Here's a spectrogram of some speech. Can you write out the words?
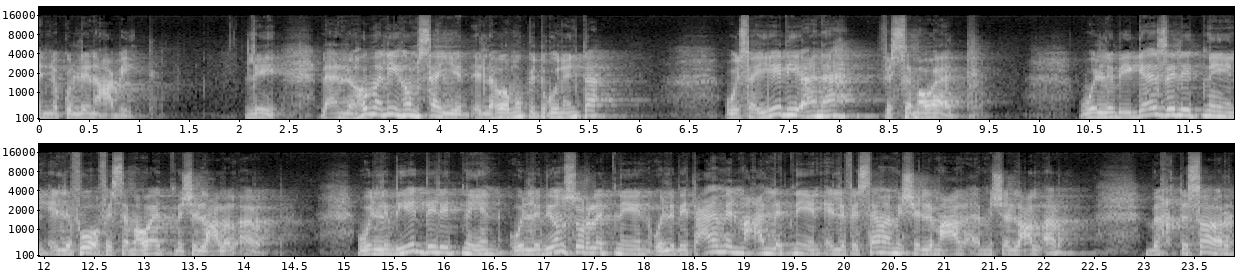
إن كلنا عبيد. ليه؟ لأن هما ليهم سيد اللي هو ممكن تكون أنت وسيدي أنا في السماوات. واللي بيجازي الاتنين اللي فوق في السماوات مش اللي على الأرض. واللي بيدي الاتنين واللي بينصر الاتنين واللي بيتعامل مع الاتنين اللي في السماء مش اللي مع مش اللي على الأرض. باختصار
